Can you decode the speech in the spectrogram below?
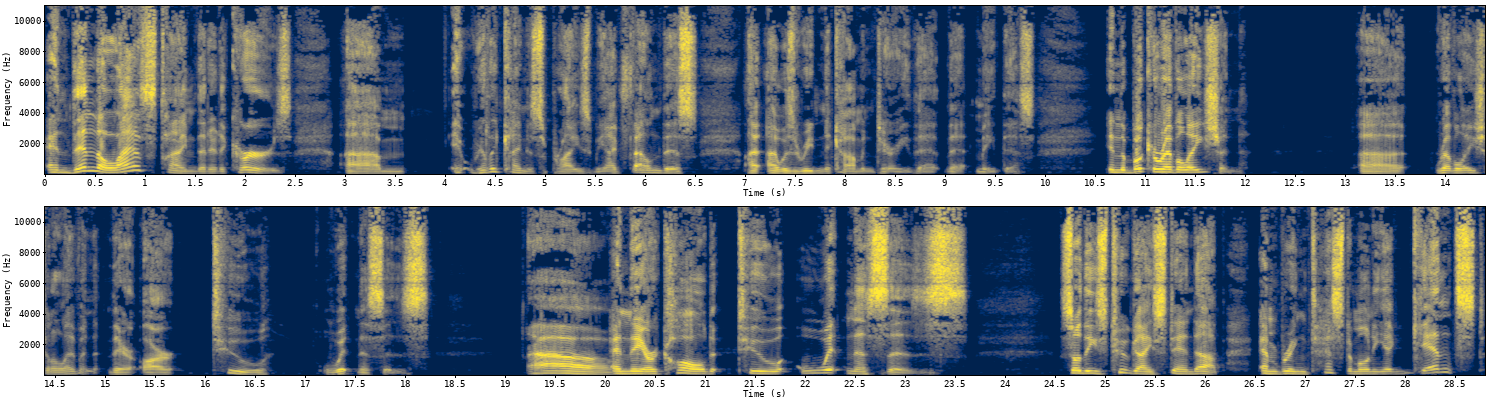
And then the last time that it occurs, um, it really kind of surprised me. I found this, I, I was reading a commentary that, that made this. In the book of Revelation, uh, Revelation 11, there are two witnesses Oh. and they are called two witnesses. So these two guys stand up and bring testimony against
